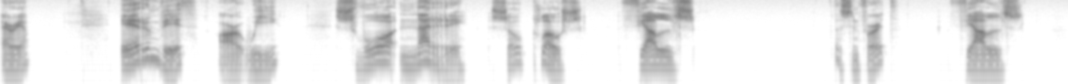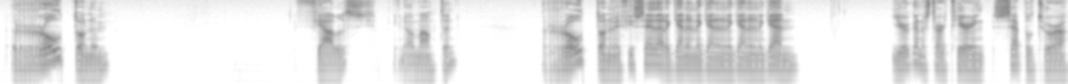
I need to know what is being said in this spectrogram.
area, erum við, are we, svo nærri, so close, fjalls, listen for it, fjalls rótonum, fjalls, you know, mountain, rótonum, if you say that again and again and again and again, you're going to start hearing sepultura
